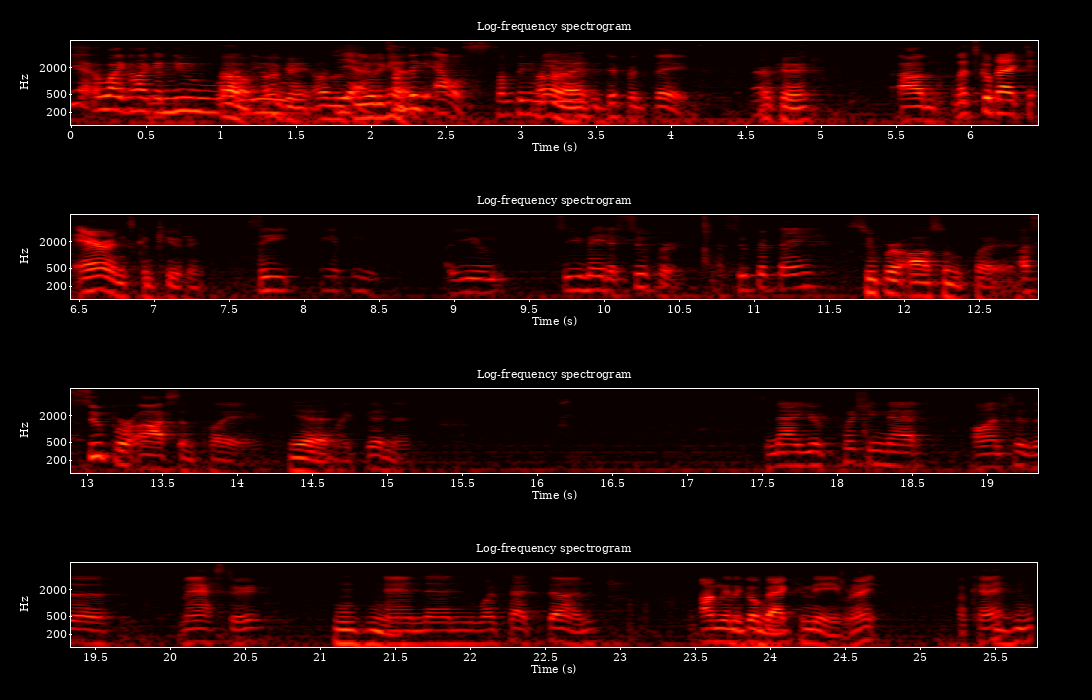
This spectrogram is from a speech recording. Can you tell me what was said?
Yeah, like like a new. Oh, a new, okay, I'll just yeah, do it again. something else. Something named right. a different thing. Okay. Um, let's go back to Aaron's computer. See, see if he's. Are you? So you made a super, a super thing, Super awesome player. a super awesome player. Yeah. Oh my goodness. So now you're pushing that onto the master, Mm-hmm. and then once that's done, I'm gonna go Mhm. back to me, right? Okay. hmm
